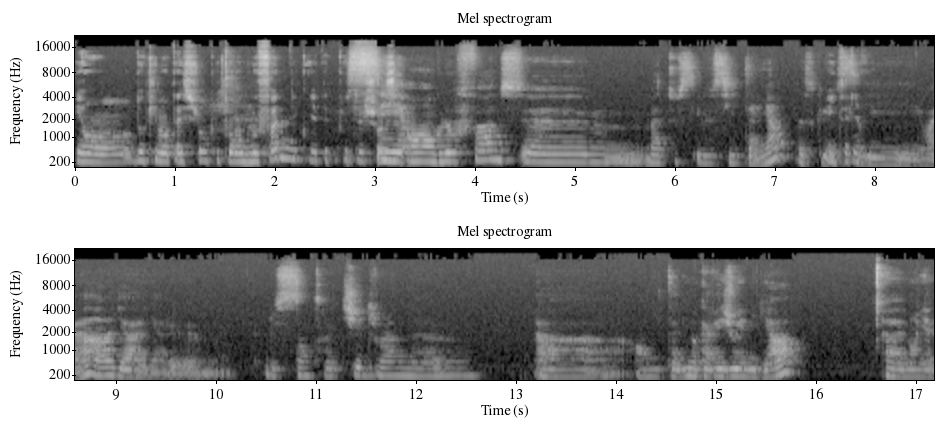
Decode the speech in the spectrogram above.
et en documentation plutôt anglophone, du coup, il y a peut-être plus de choses C'est anglophone, euh, bah, c'est aussi italien, parce que italien. voilà, hein, il y, a, y, a, le, le centre Children euh, en Italie, donc à Reggio Emilia. Euh, il y a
